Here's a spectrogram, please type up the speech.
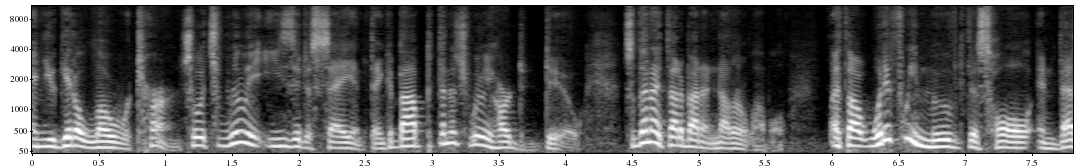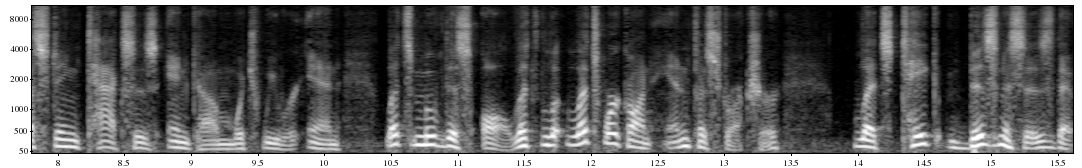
and you get a low return. So it's really easy to say and think about, but then it's really hard to do. So then I thought about another level. I thought, what if we moved this whole investing, taxes, income, which we were in, let's move this all. Let's, let's work on infrastructure. Let's take businesses that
